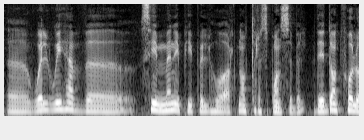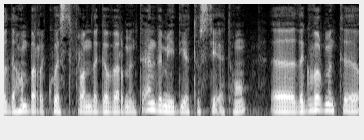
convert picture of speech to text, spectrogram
Uh, well, we have uh, seen many people who are not responsible. They don't follow the humble request from the government and the media to stay at home. Uh, the government uh,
